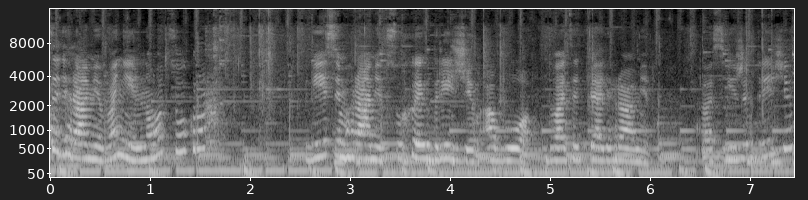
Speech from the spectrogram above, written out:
10 грамів ванільного цукру, 8 грамів сухих дріжджів або 25 грамів свіжих дріжджів.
